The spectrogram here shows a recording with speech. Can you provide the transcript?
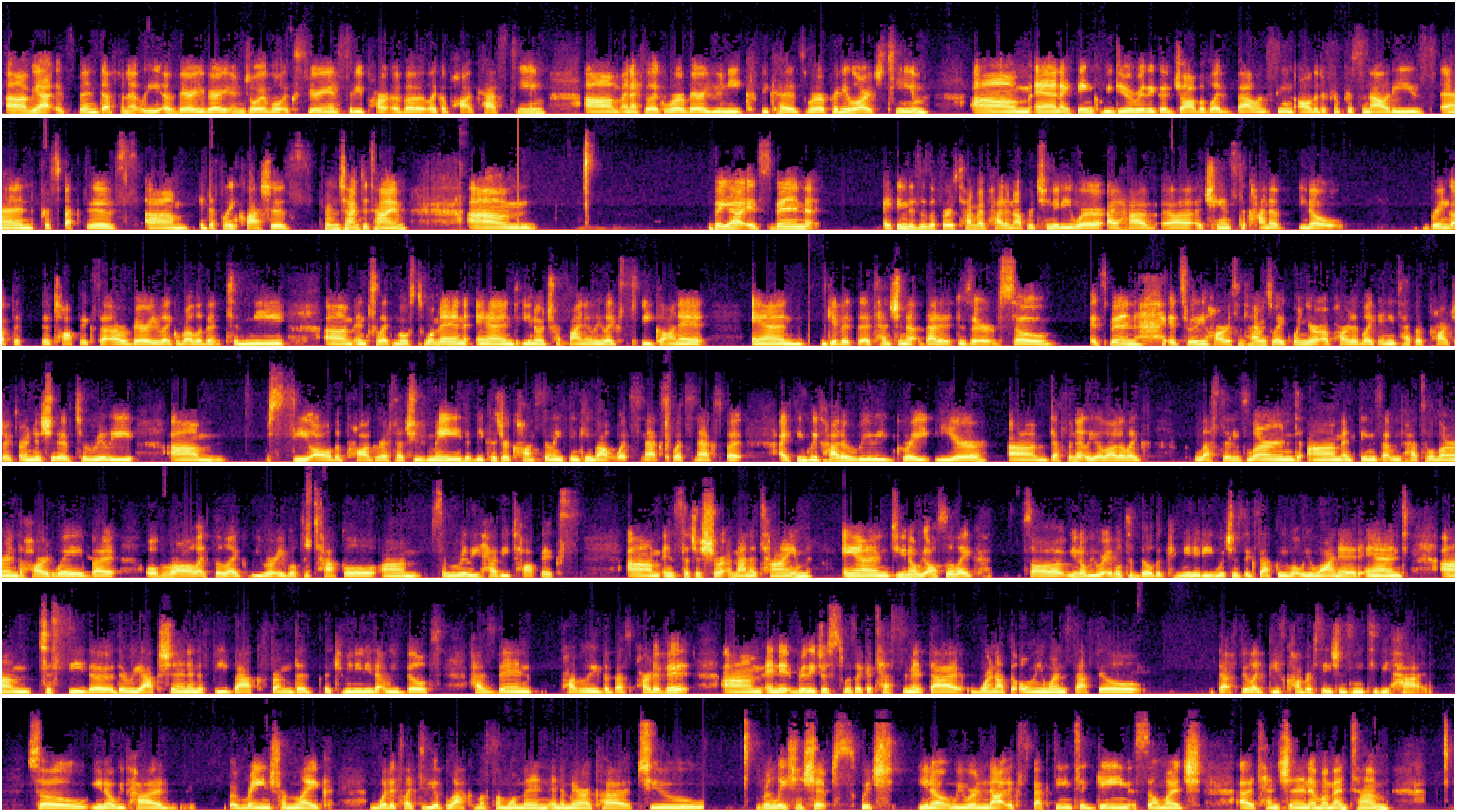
Um, yeah, it's been definitely a very, very enjoyable experience to be part of a like a podcast team, um, and I feel like we're very unique because we're a pretty large team, um, and I think we do a really good job of like balancing all the different personalities and perspectives. Um, it definitely clashes from time to time, um, but yeah, it's been. I think this is the first time I've had an opportunity where I have uh, a chance to kind of, you know, bring up the, the topics that are very like relevant to me um, and to like most women and you know try finally like speak on it and give it the attention that, that it deserves. So it's been it's really hard sometimes like when you're a part of like any type of project or initiative to really um, see all the progress that you've made because you're constantly thinking about what's next what's next. But i think we've had a really great year. Um, definitely a lot of like lessons learned um, and things that we've had to learn the hard way. But overall, I feel like we were able to tackle um, some really heavy topics um, in such a short amount of time. And, you know, we also like saw, you know, we were able to build a community, which is exactly what we wanted. And um, to see the, the reaction and the feedback from the, the community that we built has been probably the best part of it. Um, and it really just was like a testament that we're not the only ones that feel that feel like these conversations need to be had. So, you know, we've had a range from like what it's like to be a Black Muslim woman in America to relationships, which, you know, we were not expecting to gain so much uh, attention and momentum.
